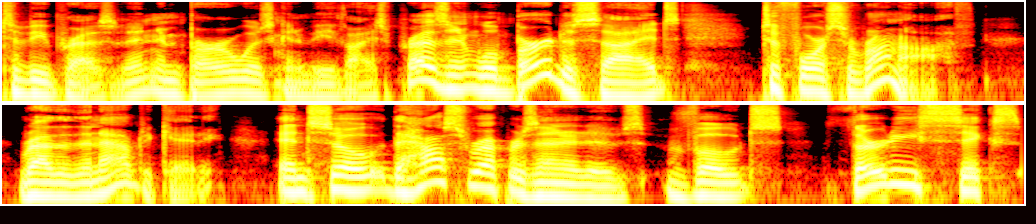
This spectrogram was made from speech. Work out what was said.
to be president and Burr was going to be vice president. Well, Burr decides to force a runoff rather than abdicating. And so the House of Representatives votes 36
